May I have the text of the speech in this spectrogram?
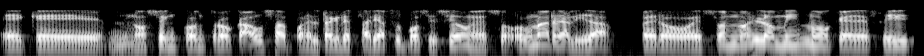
eh, que no se encontró causa, pues él regresaría a su posición. Eso es una realidad, pero eso no es lo mismo que decir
